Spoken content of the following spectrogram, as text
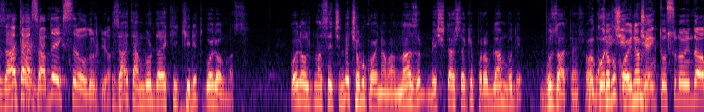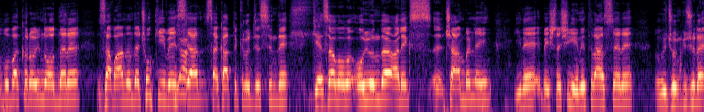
zaten Atarsam da ekstra olur diyor. zaten buradaki kilit gol olması. Gol olması için de çabuk oynaman lazım. Beşiktaş'taki problem bu değil. Bu zaten şu anda. gol Çabuk için oynamıyor. Cenk Tosun oyunda, Abu Bakar oyunda onları zamanında çok iyi besleyen sakatlık öncesinde Gezal o- oyunda Alex e, Chamberlain yine Beşiktaş'ın yeni transferi hücum gücüne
